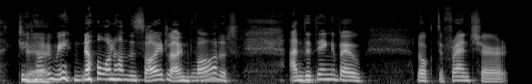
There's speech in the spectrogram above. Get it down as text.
Do you know what I mean? No one on the sideline fought it. And the mm. thing about look, the French are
